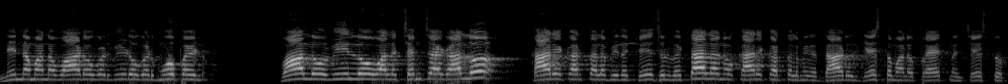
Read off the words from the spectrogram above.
నిన్న మన వాడొకడు వీడొకడు మోపోయిండు వాళ్ళు వీళ్ళు వాళ్ళ చెంచాగాళ్ళు కార్యకర్తల మీద కేసులు పెట్టాలనో కార్యకర్తల మీద దాడులు చేస్తామనో ప్రయత్నం చేస్తారు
